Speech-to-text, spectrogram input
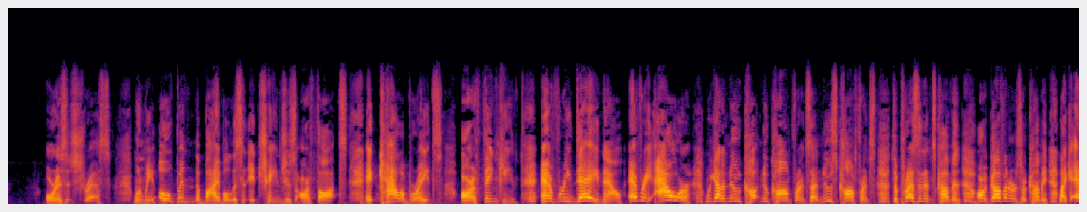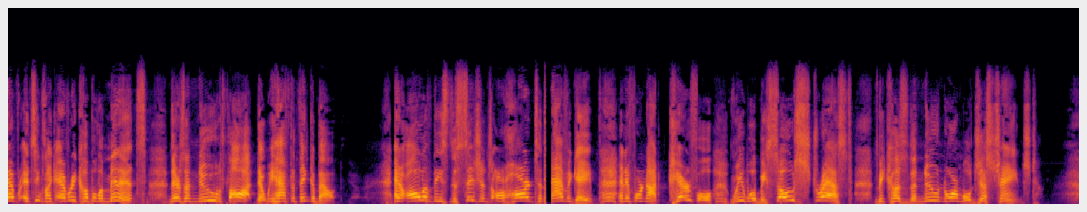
Or is it stress? When we open the Bible, listen, it changes our thoughts, it calibrates our thinking. Every day now, every hour, we got a new co- new conference, a news conference. The president's coming, our governors are coming. Like every, it seems like every couple of minutes, there's a new thought that we have to think about. And all of these decisions are hard to navigate. And if we're not careful, we will be so stressed because the new normal just changed.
